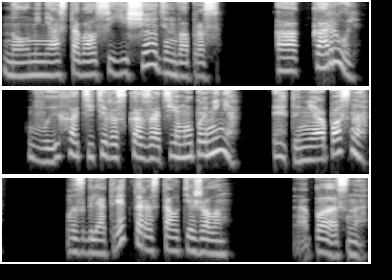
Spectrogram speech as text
но у меня оставался еще один вопрос. «А король, вы хотите рассказать ему про меня? Это не опасно?» Взгляд ректора стал тяжелым. «Опасно,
